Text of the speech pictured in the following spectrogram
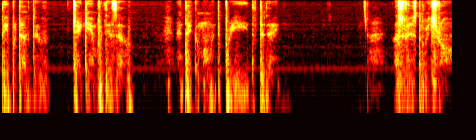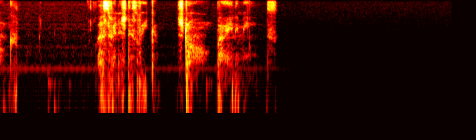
Be productive. Check in with yourself. And take a moment to breathe today. Let's finish the week strong. Let's finish this week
